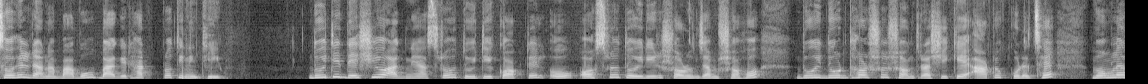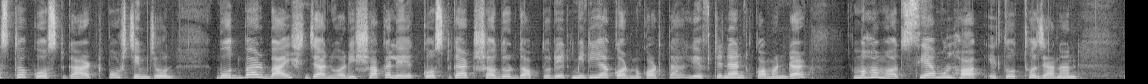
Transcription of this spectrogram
সোহেল রানা বাবু, বাগেরহাট প্রতিনিধি। দুইটি দেশীয় আগ্নেয়াস্ত্র, দুইটি ককটেল ও অস্ত্র তৈরির সরঞ্জাম সহ দুই দুর্ধর্ষ সন্ত্রাসীকে আটক করেছে মোংলাস্থ কোস্টগার্ড পশ্চিম জোন। বুধবার বাইশ জানুয়ারি সকালে কোস্টগার্ড সদর দপ্তরের মিডিয়া কর্মকর্তা, লেফটেন্যান্ট কমান্ডার মোহাম্মদ সিয়ামুল হক এ তথ্য জানান।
